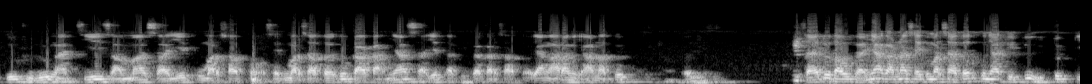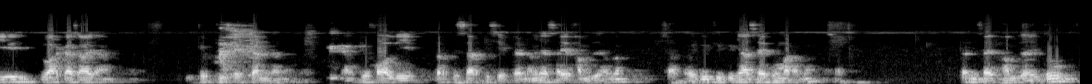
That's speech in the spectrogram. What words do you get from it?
itu dulu ngaji sama Sayyid Umar Sato. Sayyid Umar Sato itu kakaknya Sayyid Abi Bakar Sato yang arang ya tuh. Saya itu tahu banyak karena Sayyid Umar Sato punya cucu hidup di keluarga saya. Hidup di Sedan yang di Kholi terbesar di Sedan namanya Sayyid Hamzah apa? Sato itu cucunya Sayyid Umar apa? Dan Sayyid Hamzah itu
